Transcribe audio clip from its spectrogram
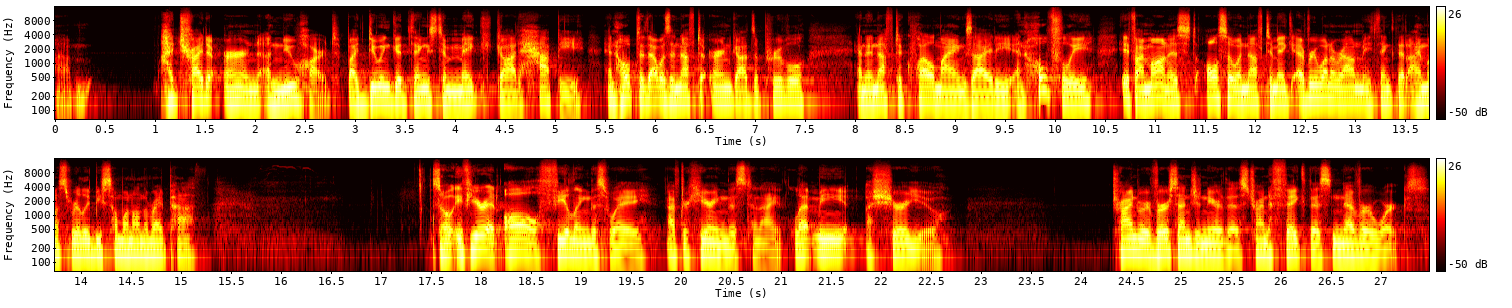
Um, I try to earn a new heart by doing good things to make God happy and hope that that was enough to earn God's approval and enough to quell my anxiety, and hopefully, if I'm honest, also enough to make everyone around me think that I must really be someone on the right path. So, if you're at all feeling this way after hearing this tonight, let me assure you trying to reverse engineer this, trying to fake this, never works.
